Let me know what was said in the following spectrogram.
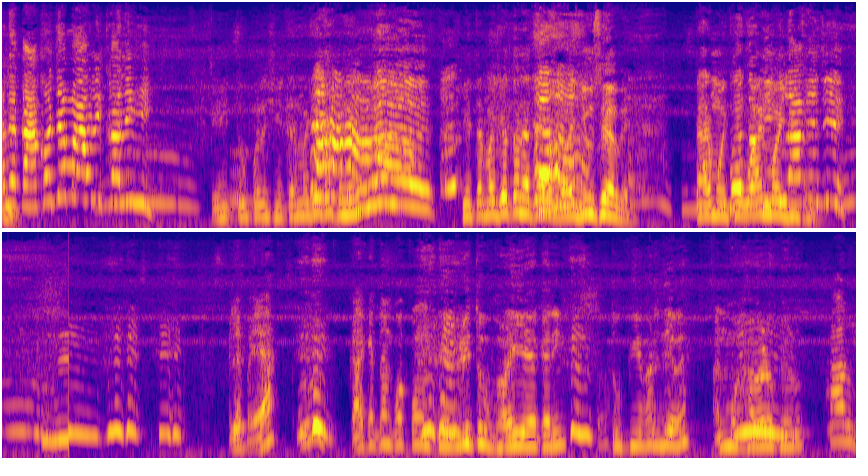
અને કાકો એ તું પેલા ખેતરમાં જતો કે ખેતરમાં જતો ને તો વળગ્યું છે હવે. તાર મોથી વાઈન મોઈ ગયું છે. એટલે ભૈયા કાકે તને કોઈ કોણ ફેવરી તું ભળી એ કરી. તું ફેવર દે હવે અને હું હવાડો ફેવડું સારું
